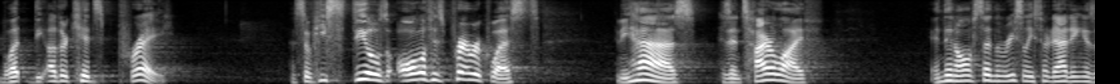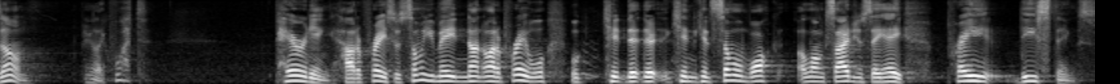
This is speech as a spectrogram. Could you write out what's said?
what the other kids pray. And so he steals all of his prayer requests, and he has his entire life. And then all of a sudden, recently, he started adding his own. And you're like, what? Parroting how to pray. So some of you may not know how to pray. Well, well can, there, can, can someone walk alongside you and say, hey, pray these things?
